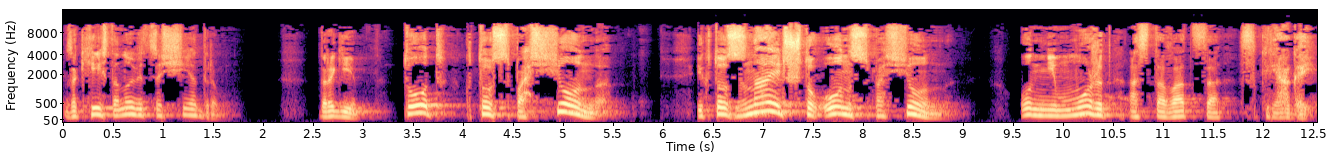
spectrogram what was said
Закхей становится щедрым. Дорогие, тот, кто спасен, и кто знает, что он спасен, он не может оставаться скрягой.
